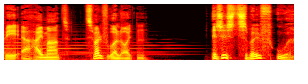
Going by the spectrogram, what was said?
BR Heimat, 12 Uhr läuten. Es ist 12 Uhr.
